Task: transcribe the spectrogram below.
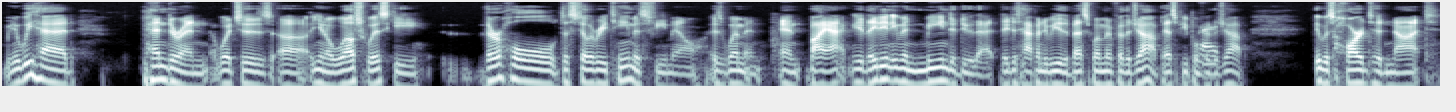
we had Penderyn, which is uh you know Welsh whiskey. Their whole distillery team is female, is women, and by act, they didn't even mean to do that. They just happened to be the best women for the job, best people for the job. It was hard to not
